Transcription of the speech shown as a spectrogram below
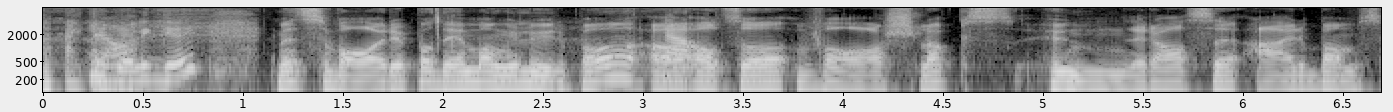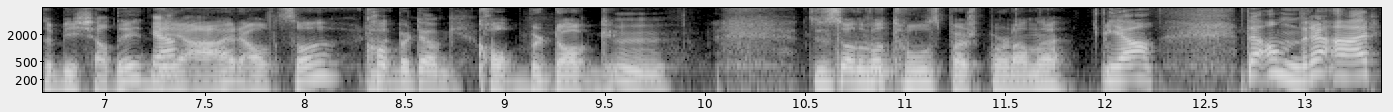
Er ikke det litt gøy? Men svaret på det mange lurer på, er Ja. altså hva slags hunderase er Bamse bikkja di? Det er altså Cobberdog. Cobberdog. Mm. Du sa det var to spørsmål, Anne. Ja. Det andre er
